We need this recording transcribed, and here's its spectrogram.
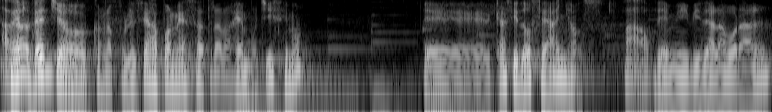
A ver, no, de hecho, con la policía japonesa trabajé muchísimo. Eh, casi 12 años Wow. de mi vida laboral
